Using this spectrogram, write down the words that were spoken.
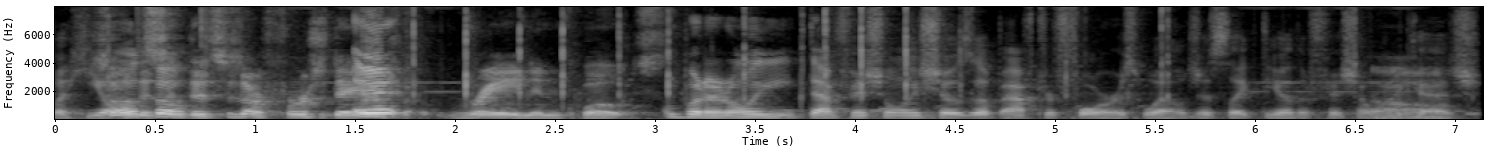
But he so also, this, is, this is our first day of rain in quotes. but it only that fish only shows up after four as well, just like the other fish I want Oh, to catch.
